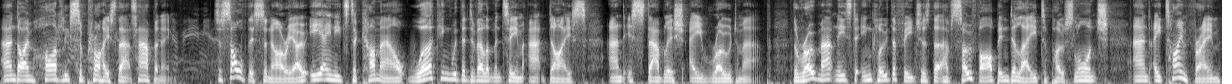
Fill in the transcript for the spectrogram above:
and I'm hardly surprised that's happening. To solve this scenario, EA needs to come out working with the development team at DICE and establish a roadmap. The roadmap needs to include the features that have so far been delayed to post-launch and a time frame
